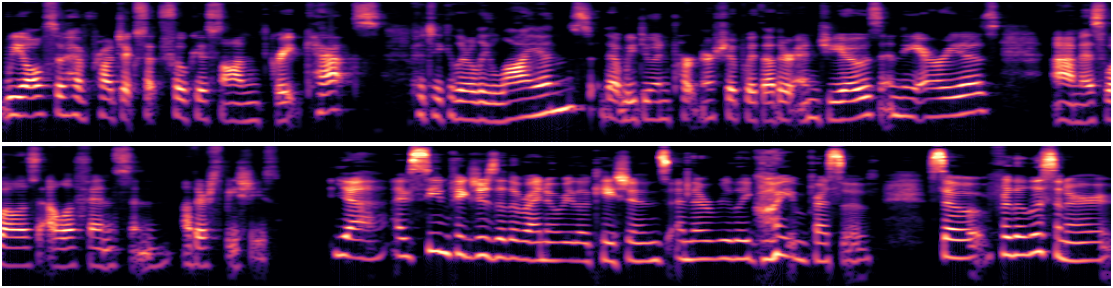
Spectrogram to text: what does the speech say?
We also have projects that focus on great cats, particularly lions, that we do in partnership with other NGOs in the areas, um, as well as elephants and other species. Yeah, I've seen pictures of the rhino relocations and they're really quite impressive. So for the listener,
